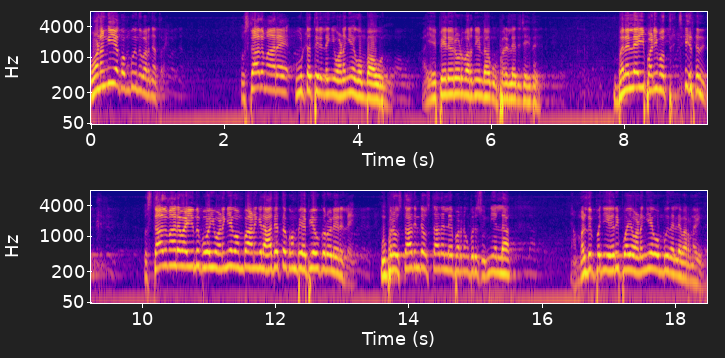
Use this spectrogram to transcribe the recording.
ഉണങ്ങിയ കൊമ്പ് എന്ന് പറഞ്ഞത്രേ. ഉസ്താദുമാരെ കൂട്ടത്തിലില്ലെങ്കിൽ ഉണങ്ങിയ കൊമ്പാവും. എ പി എല്ലവരോട് പറഞ്ഞിട്ടുണ്ടാവും ഇത് ചെയ്ത്. ഇബലല്ലേ ഈ പണി മൊത്തം ചെയ്തത്. ഉസ്താദുമാരെ വഴിയിൽ നിന്ന് പോയി ഉണങ്ങിയ കൊമ്പാണെങ്കിൽ ആദ്യത്തെ കൊമ്പ് എ പി ഔക്കറോലല്ലേ മുപ്പര ഉസ്താദിന്റെ ഉസ്താദല്ലേ പറഞ്ഞു മുപ്പര് സുന്നിയല്ല. നമ്മളിതിപ്പോൾ ഏറിപ്പോയ ഉണങ്ങിയ കൊമ്പ് എന്നല്ലേ പറഞ്ഞത്?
